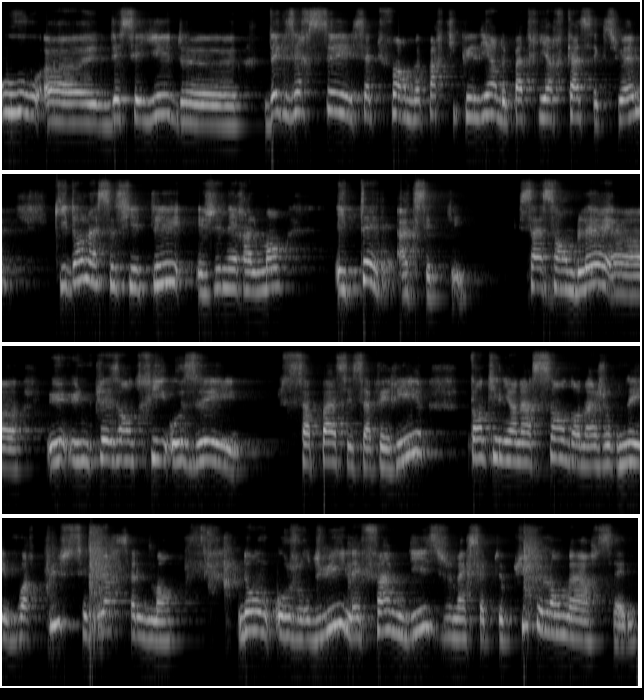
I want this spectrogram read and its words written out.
ou euh, d'essayer de d'exercer cette forme particulière de patriarcat sexuel qui dans la société est généralement était acceptée. Ça semblait euh, une plaisanterie osée ça passe et ça fait rire. Quand il y en a 100 dans la journée, voire plus, c'est du harcèlement. Donc aujourd'hui, les femmes disent je n'accepte plus que l'on me harcèle.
